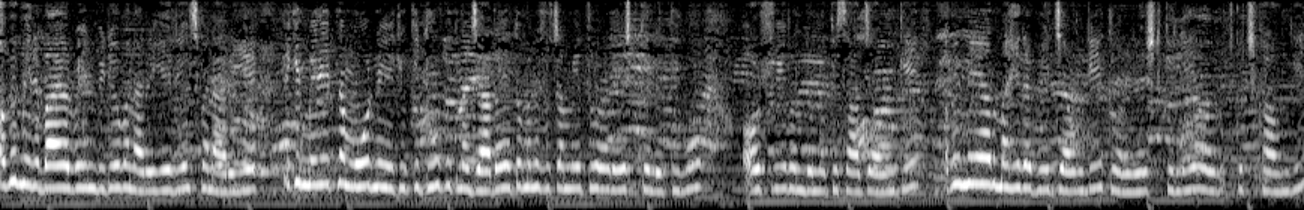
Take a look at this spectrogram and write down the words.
अभी मेरे भाई और बहन वीडियो बना रही है रील्स बना रही है, लेकिन मेरे इतना मूड नहीं है क्योंकि धूप इतना ज़्यादा है तो मैंने सोचा मैं थोड़ा रेस्ट कर लेती हूँ और फिर उन दोनों के साथ जाऊँगी। अभी मैं और माहिरा बेच जाऊँगी, थोड़ा रेस्ट के लिए और कुछ खाऊँगी।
